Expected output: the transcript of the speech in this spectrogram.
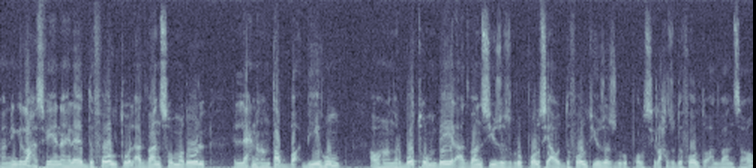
هنيجي نلاحظ في هنا هنلاقي ال default وال advanced هم دول اللي إحنا هنطبق بيهم. أو هنربطهم بال advanced users group policy أو ال default users group policy لاحظوا default و advanced أهو.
